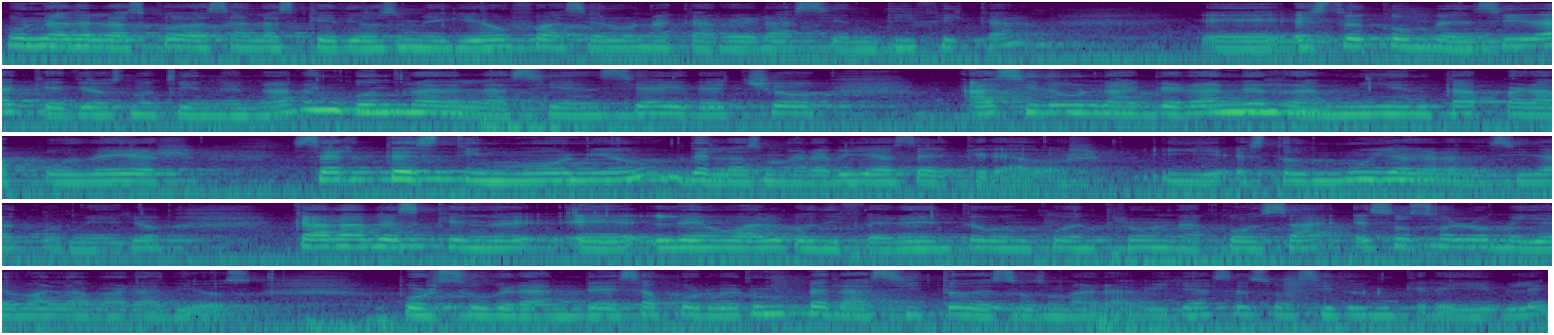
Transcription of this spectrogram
Una de las cosas a las que Dios me guió fue hacer una carrera científica. Eh, estoy convencida que Dios no tiene nada en contra de la ciencia y de hecho ha sido una gran herramienta para poder ser testimonio de las maravillas del Creador. Y estoy muy agradecida con ello. Cada vez que eh, leo algo diferente o encuentro una cosa, eso solo me lleva a alabar a Dios por su grandeza, por ver un pedacito de sus maravillas. Eso ha sido increíble.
